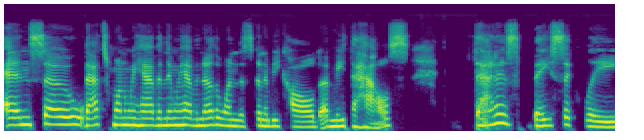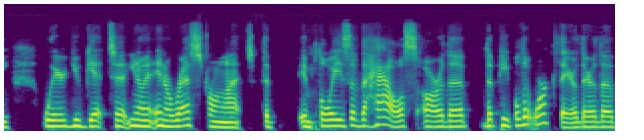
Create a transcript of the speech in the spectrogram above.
And so that's one we have, and then we have another one that's going to be called uh, Meet the House, that is basically where you get to, you know, in a restaurant, the employees of the house are the the people that work there. They're the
